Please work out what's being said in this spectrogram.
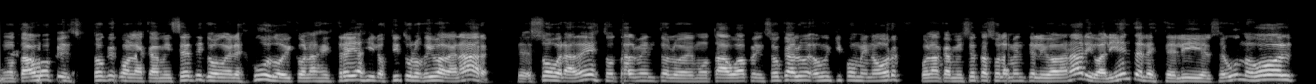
Motagua pensó que con la camiseta y con el escudo y con las estrellas y los títulos iba a ganar. Eh, sobra de totalmente lo de Motagua. Pensó que a un equipo menor con la camiseta solamente le iba a ganar. Y valiente el Estelí. El segundo gol,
